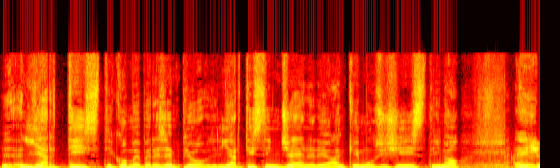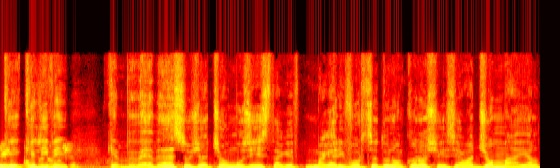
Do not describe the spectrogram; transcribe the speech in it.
eh, gli artisti, come per esempio gli artisti in genere, anche musicisti, no? Eh, Sì, che, che li no, vedi- sì. che, eh, adesso c'è, c'è un musicista che magari forse tu non conosci, che si chiama John Mayall,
